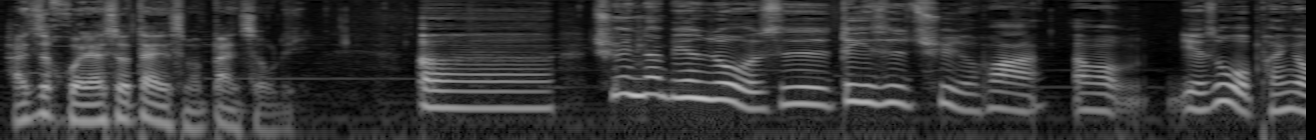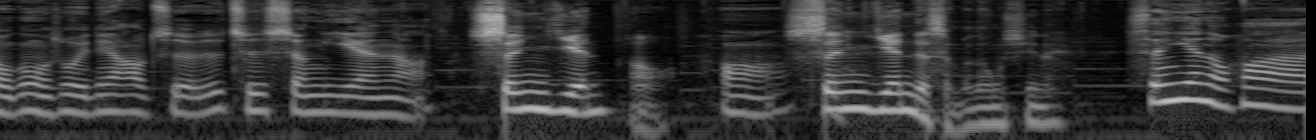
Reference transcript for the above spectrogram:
还是回来时候带着什么伴手礼？呃，去那边如果是第一次去的话，哦，也是我朋友跟我说一定要吃的，就是吃生腌啊，生腌哦。哦，生腌的什么东西呢？生腌的话，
